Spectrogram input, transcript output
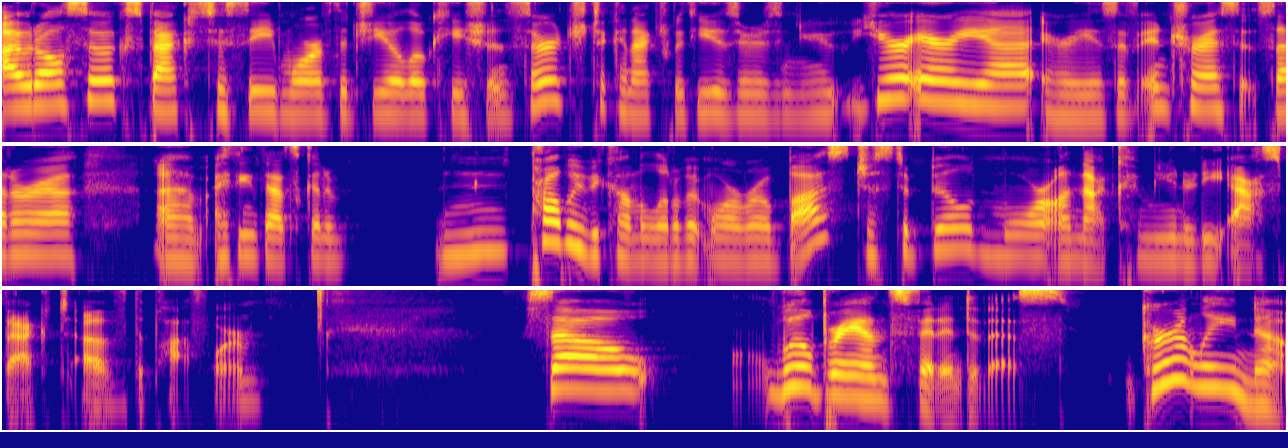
I would also expect to see more of the geolocation search to connect with users in your area, areas of interest, etc. Um, I think that's going to probably become a little bit more robust just to build more on that community aspect of the platform. So, will brands fit into this? Currently, no.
